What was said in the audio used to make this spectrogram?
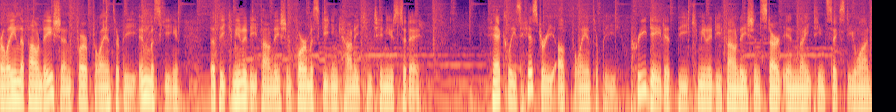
for laying the foundation for philanthropy in Muskegon that the Community Foundation for Muskegon County continues today. Hackley's history of philanthropy predated the Community Foundation start in 1961,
